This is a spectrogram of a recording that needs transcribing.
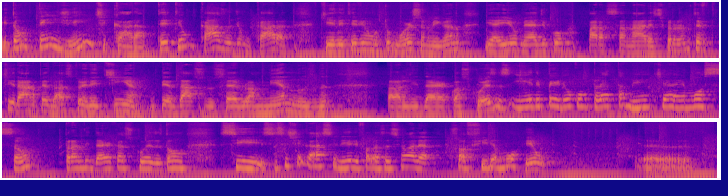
Então tem gente, cara, tem, um caso de um cara que ele teve um tumor, se eu não me engano, e aí o médico, para sanar esse problema, teve que tirar um pedaço, então ele tinha um pedaço do cérebro a menos, né? Para lidar com as coisas, e ele perdeu completamente a emoção para lidar com as coisas. Então, se, se você chegasse nele e falasse assim: olha, sua filha morreu. É,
